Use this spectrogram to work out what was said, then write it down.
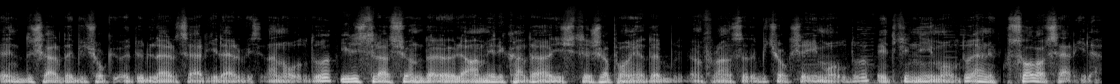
ben dışarıda birçok ödüller, sergiler falan oldu. İllüstrasyonda öyle Amerika'da, işte Japonya'da, Fransa'da birçok şeyim oldu. Etkinliğim oldu. Yani solo sergiler.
